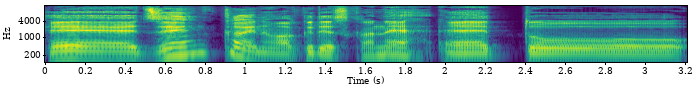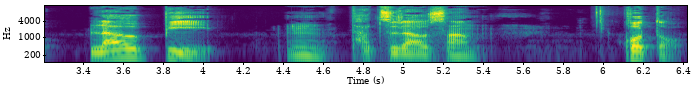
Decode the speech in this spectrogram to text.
えー、前回の枠ですかね、えーっと、ラウピー、うん、タツラウさん、こと、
